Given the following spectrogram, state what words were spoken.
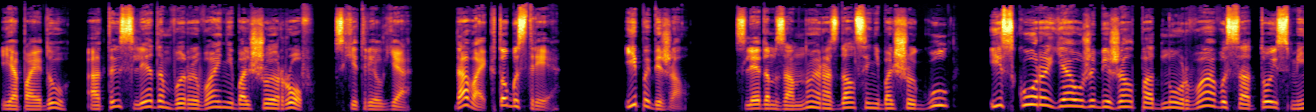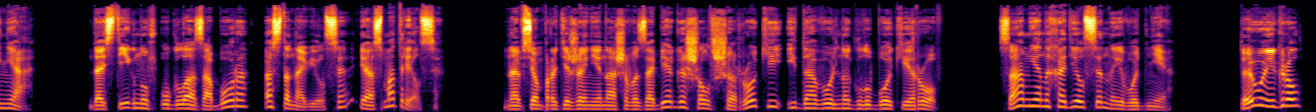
«Я пойду, а ты следом вырывай небольшой ров», — схитрил я. «Давай, кто быстрее?» И побежал. Следом за мной раздался небольшой гул, и скоро я уже бежал по дну рва высотой с меня. Достигнув угла забора, остановился и осмотрелся. На всем протяжении нашего забега шел широкий и довольно глубокий ров. Сам я находился на его дне. «Ты выиграл,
